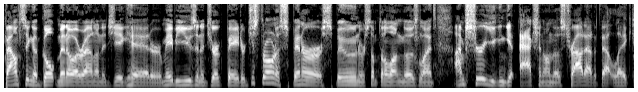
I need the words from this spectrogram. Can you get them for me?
bouncing a gulp minnow around on a jig head, or maybe using a jerk bait, or just throwing a spinner or a spoon or something along those lines, I'm sure you can get action on those trout out at that lake.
